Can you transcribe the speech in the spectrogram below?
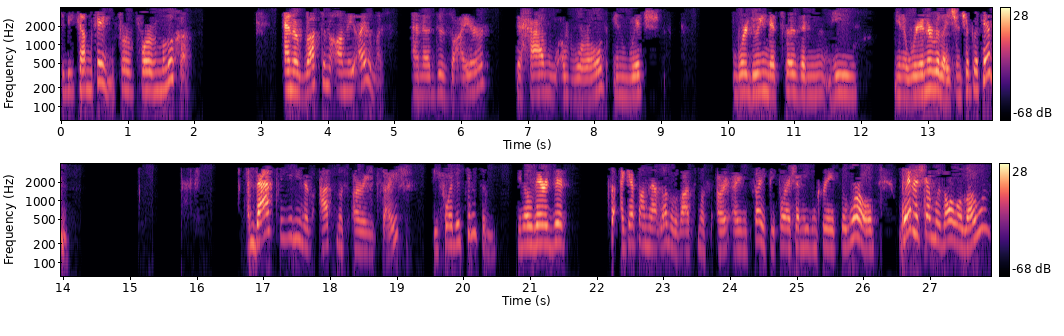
to become king for, for Malucha. And a ratan on the Ilmas and a desire to have a world in which we're doing mitzvahs and he's, you know, we're in a relationship with him. And that's the union of Atzmus Arin before the tzimtzum. You know, there's it, I guess on that level of Atzmus Arin before Hashem even creates the world. When Hashem was all alone,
